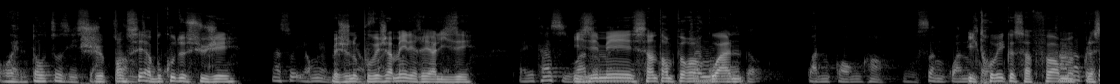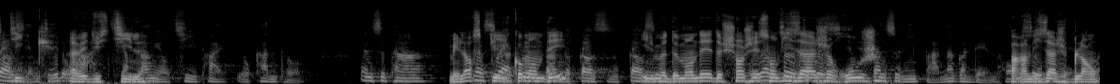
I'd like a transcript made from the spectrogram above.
Je pensais à beaucoup de sujets, mais je ne pouvais jamais les réaliser. Ils aimaient Saint-Empereur Guan. Ils trouvaient que sa forme plastique avait du style. Mais lorsqu'il commandait, il me demandait de changer son visage rouge par un visage blanc.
